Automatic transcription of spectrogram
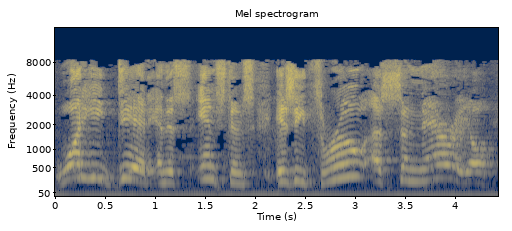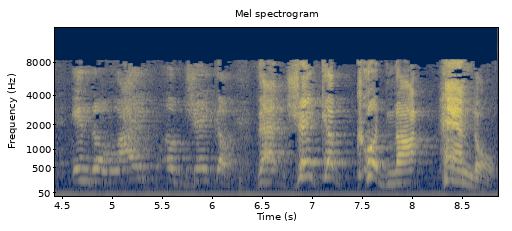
what he did in this instance is he threw a scenario in the life of Jacob that Jacob could not handle.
